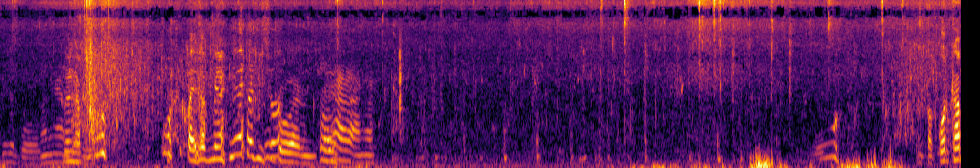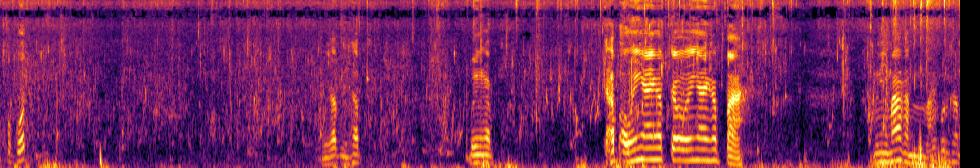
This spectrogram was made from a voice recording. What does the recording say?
นี่จะโบงามๆ เบิ่งครับ โอ้ย ไปกับเมียเนี่ยที่สุดโกนใช่ข้างหลังอะปรากฏครับปรากฏนี่ครับนี่ครับเบิ้งครับ จับเอาง่ายๆครับจับเอาง่ายๆครับป่าไม่มีมากันหลายคนครับ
